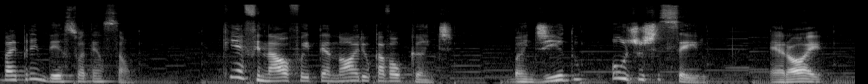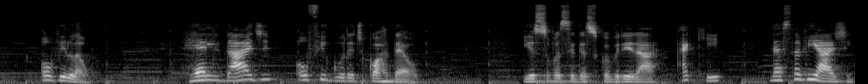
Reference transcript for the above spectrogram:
vai prender sua atenção. Quem afinal foi Tenório Cavalcante? Bandido ou justiceiro? Herói ou vilão? Realidade ou figura de cordel? Isso você descobrirá aqui nesta viagem,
